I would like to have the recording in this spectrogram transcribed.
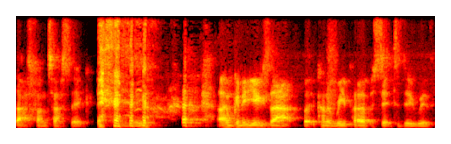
that's fantastic. I'm going to use that, but kind of repurpose it to do with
